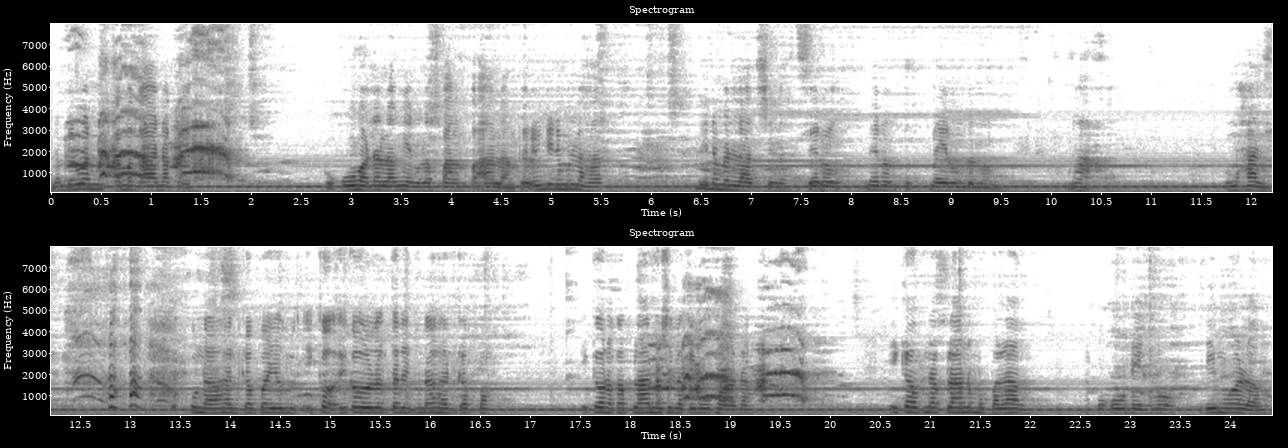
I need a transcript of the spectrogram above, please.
number one, kamag-anak eh, kukuha na lang yan, walang pang paalam. Pero hindi naman lahat. Hindi naman lahat sila. Pero meron, meron ganun na unahan. unahan ka pa yung, ikaw, ikaw nagtanim, unahan ka pa. Ikaw nakaplano sila kinuha na. Ikaw na plano mo pa lang. Nakukunin mo. Hindi mo alam.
